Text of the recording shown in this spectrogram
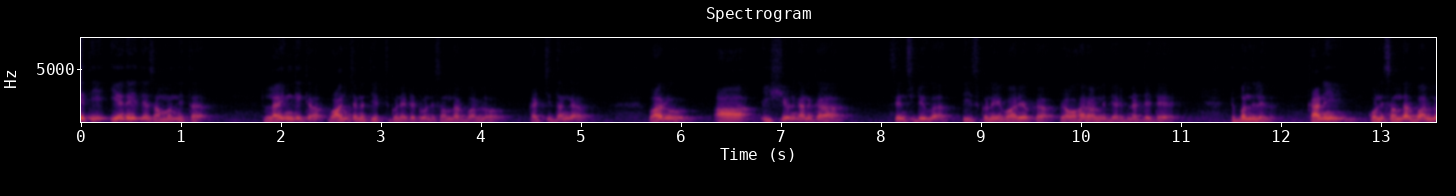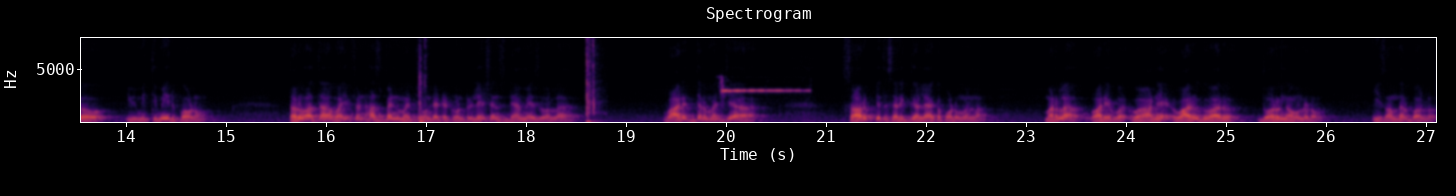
ఏది ఏదైతే సంబంధిత లైంగిక వాంఛన తీర్చుకునేటటువంటి సందర్భాల్లో ఖచ్చితంగా వారు ఆ ఇష్యూని కనుక సెన్సిటివ్గా తీసుకుని వారి యొక్క వ్యవహారాలను జరిపినట్టయితే ఇబ్బంది లేదు. కానీ కొన్ని సందర్భాల్లో ఇవి మితిమీరిపోవడం తరువాత వైఫ్ అండ్ హస్బెండ్ మధ్య ఉండేటటువంటి రిలేషన్స్ డ్యామేజ్ వల్ల వారిద్దరి మధ్య సారూప్యత సరిగ్గా లేకపోవడం వల్ల మరలా వారి అనే వారికి వారు దూరంగా ఉండడం ఈ సందర్భాల్లో.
